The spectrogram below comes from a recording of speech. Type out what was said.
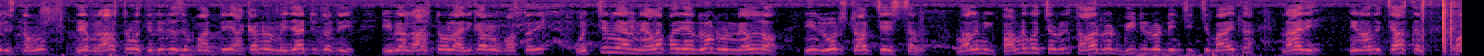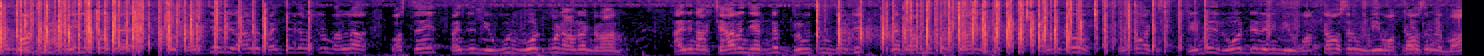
గెలుస్తాము. రేపు రాష్ట్రంలో తెలుగుదేశం పార్టీ అక్కడ మెజార్టీ తోటి ఈవేళ రాష్ట్రంలో అధికారంలోకి వస్తుంది. వచ్చిన నెల నెల పదిహేను రోజులు రెండు నెలల్లో నేను రోడ్ స్టార్ట్ చేస్తాను మళ్ళీ మీకు పండగ వచ్చేప్పటికి తారు రోడ్ బీటీ రోడ్ నుంచి ఇచ్చే బాధ్యత నాది. నేను అందుకు చేస్తాను. చేయలేకపోతే పంచాయతీ రాను పంచాయతీ అవసరం మళ్ళా వస్తే పంచాయతీ మీ ఊరు ఓటు కూడా ఆడడానికి రాను. అది నాకు ఛాలెంజ్ ఏంటంటే ప్రభుత్వంతో రేపు అమ్మతో ఛాలెంజ్ అందుకు ఇంకోటి రెండోది రోడ్డు అనేది మీ ఒక్క అవసరం మీ ఒక్క అవసరం మా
